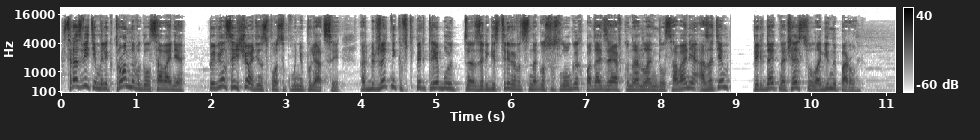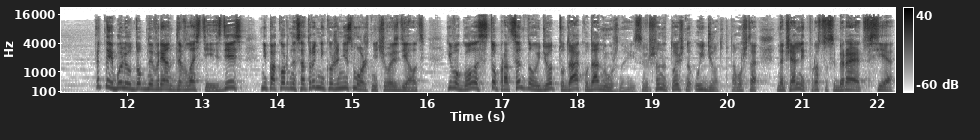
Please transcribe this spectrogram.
С развитием электронного голосования появился еще один способ манипуляции. От бюджетников теперь требуют э, зарегистрироваться на госуслугах, подать заявку на онлайн-голосование, а затем передать начальству логин и пароль. Это наиболее удобный вариант для властей. Здесь непокорный сотрудник уже не сможет ничего сделать. Его голос стопроцентно уйдет туда, куда нужно. И совершенно точно уйдет. Потому что начальник просто собирает все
